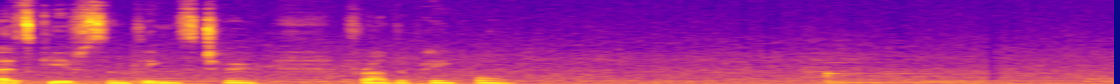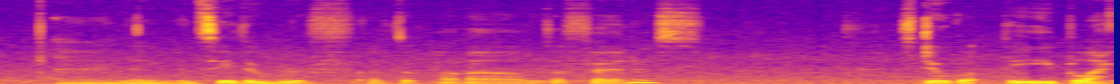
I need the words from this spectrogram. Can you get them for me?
as gifts and things too for other people. And then you can see the roof of the, um, the furnace. Still got the black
